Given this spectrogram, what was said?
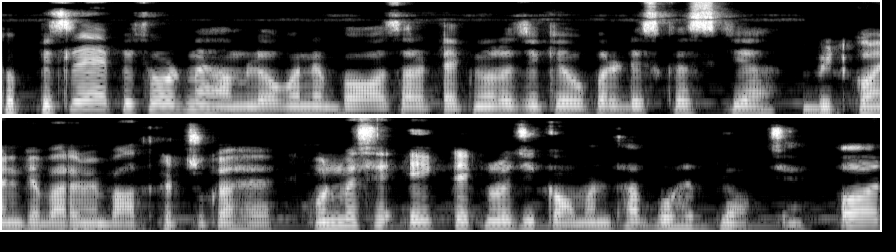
तो पिछले एपिसोड में हम लोगों ने बहुत सारा टेक्नोलॉजी के ऊपर डिस्कस किया। बिटकॉइन के बारे में बात कर चुका है। उनमें से एक टेक्नोलॉजी कॉमन था, वो है ब्लॉकचेन और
